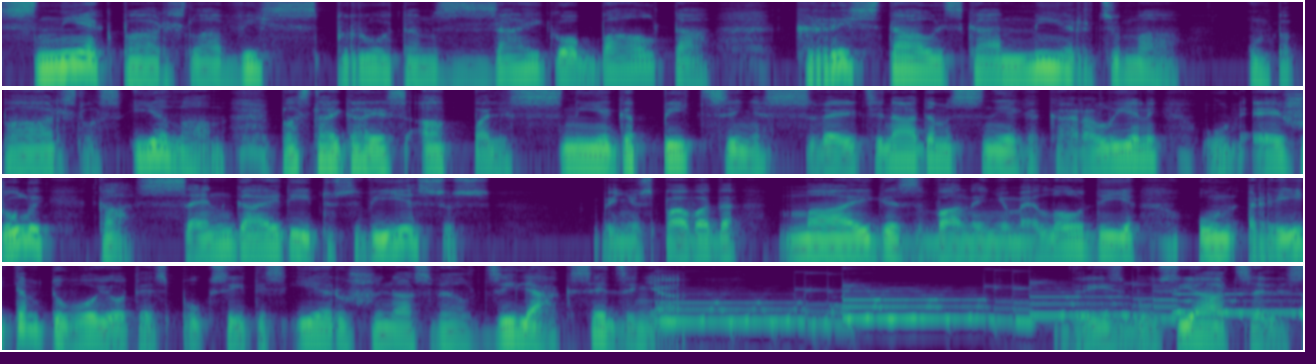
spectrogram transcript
Sniegpārslā viss, protams, zaigo baltā, kristāliskā mirdzumā, un pa pārslas ielām pastaigājas apaļas sniega piciņas, sveicinādamas sniega karalieni un ežuli kā sen gaidītus viesus. Viņus pavada maiga zvaniņu melodija, un rītam tuvojoties puksītis ierušinās vēl dziļāk sedziņā. Drīz būs jāceļas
